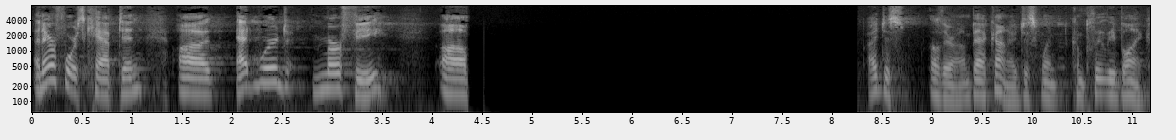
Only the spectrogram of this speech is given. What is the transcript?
an Air Force captain, uh, Edward Murphy. Um, I just, oh, there, I'm back on. I just went completely blank.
